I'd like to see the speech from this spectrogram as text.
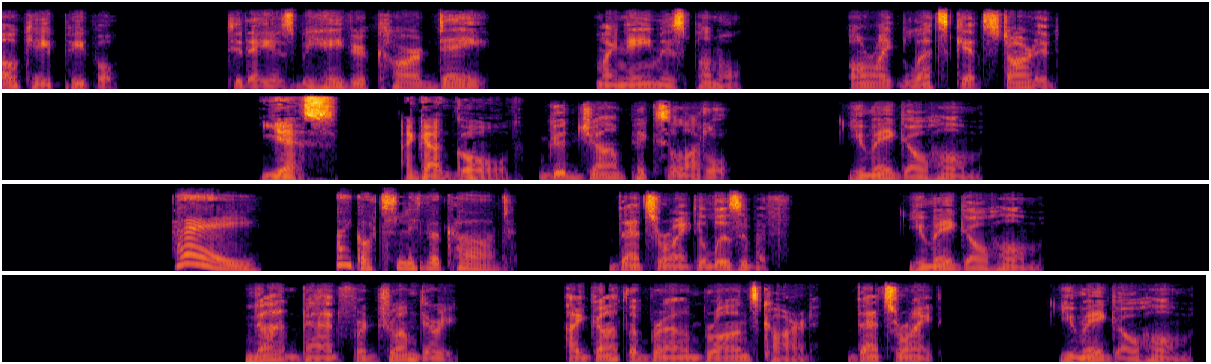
Okay people. Today is behavior card day. My name is Pummel. Alright let's get started. Yes. I got gold. Good job Pixelotl. You may go home. Hey! I got liver card. That's right Elizabeth. You may go home. Not bad for Drumdary. I got the brown bronze card, that's right. You may go home.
